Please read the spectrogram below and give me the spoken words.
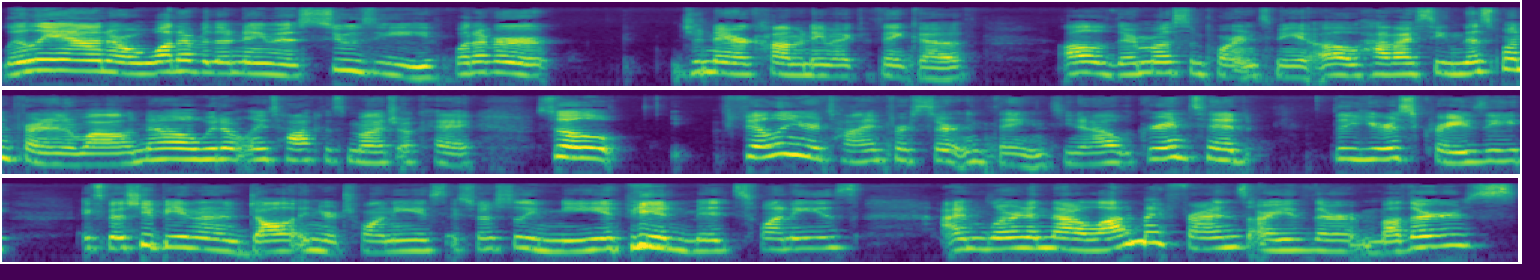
Lillian or whatever their name is, Susie, whatever generic common name I could think of. Oh, they're most important to me. Oh, have I seen this one friend in a while? No, we don't really talk as much. Okay. So fill in your time for certain things, you know? Granted, the year is crazy, especially being an adult in your 20s, especially me being mid 20s. I'm learning that a lot of my friends are either mothers,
